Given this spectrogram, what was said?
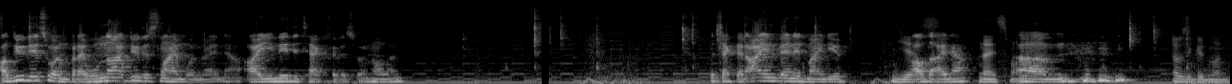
I'll do this one, but I will not do the slime one right now. Oh, you need the tech for this one. Hold on. The tech that I invented, mind you. Yes. I'll die now. Nice one. Um, that was a good one.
